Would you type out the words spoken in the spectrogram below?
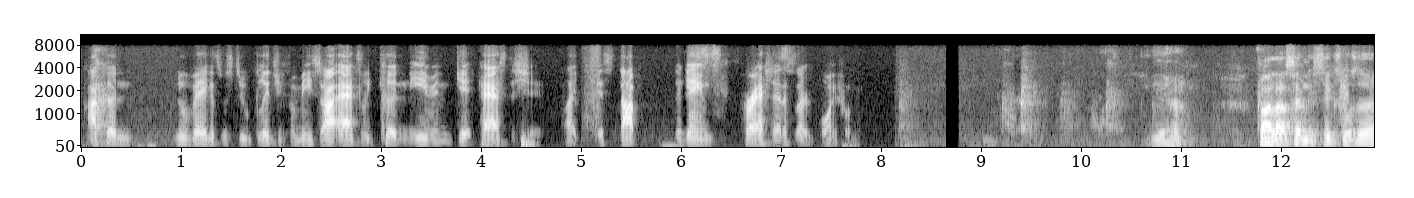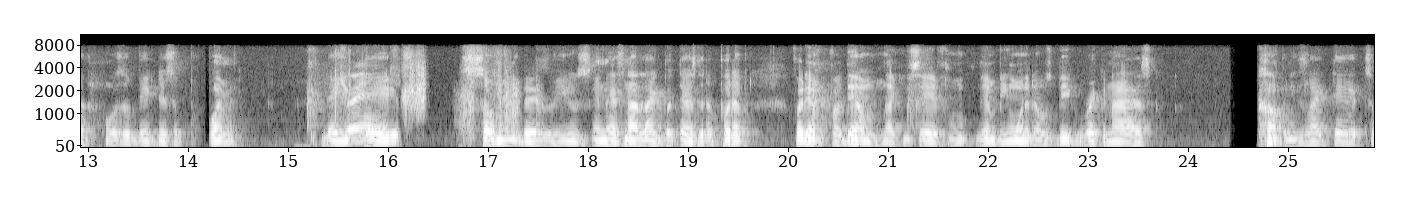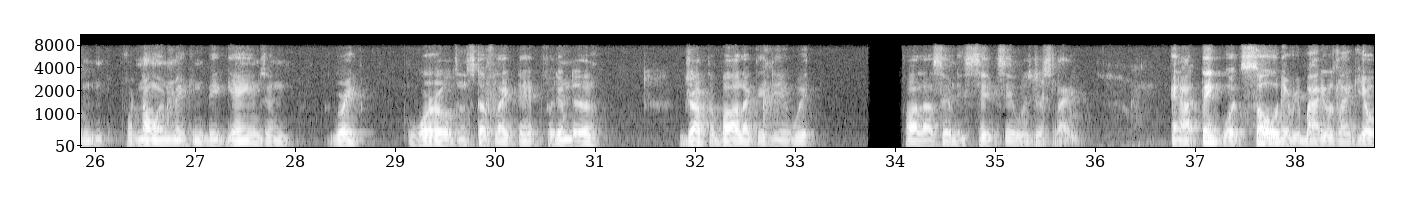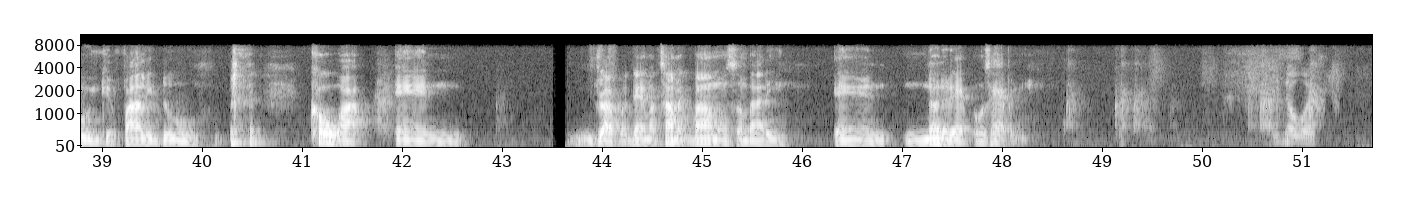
I couldn't. New Vegas was too glitchy for me, so I actually couldn't even get past the shit. Like it stopped. The game crashed at a certain point for me. Yeah. Fallout 76 was a was a big disappointment. They, they had so many bad reviews, and that's not like Bethesda to put up for them. For them, like you said, from them being one of those big recognized companies like that, to, for knowing making big games and great worlds and stuff like that, for them to drop the ball like they did with Fallout 76, it was just like. And I think what sold everybody was like, yo, you can finally do co-op and drop a damn atomic bomb on somebody, and none of that was happening. You know what?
